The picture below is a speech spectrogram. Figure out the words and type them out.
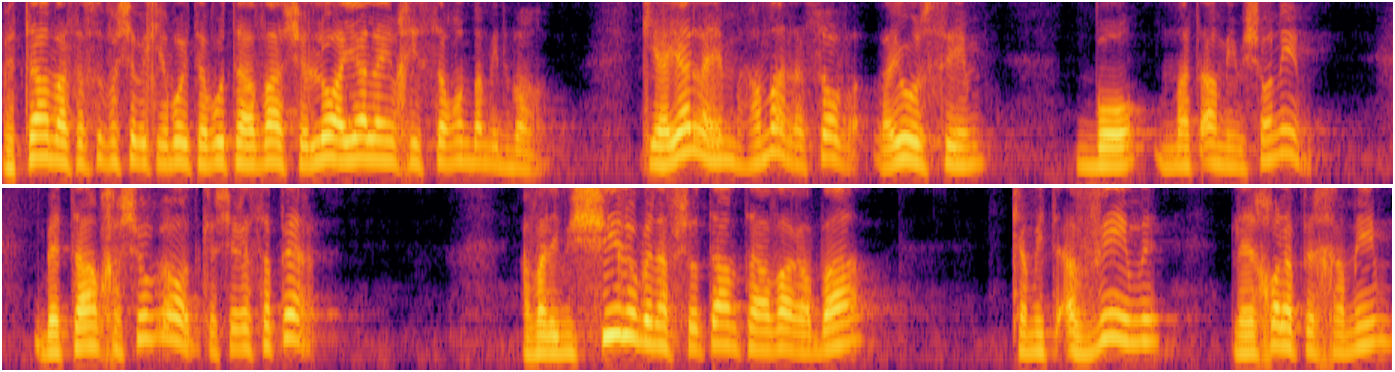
וטעם והאספסוף אשר בקרבו התאהבו תאווה שלא היה להם חיסרון במדבר. כי היה להם המן לשובע, והיו עושים בו מטעמים שונים. בטעם חשוב מאוד, כאשר יספר. אבל המשילו בנפשותם תאווה רבה, כמתאווים לאכול הפחמים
